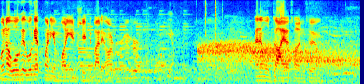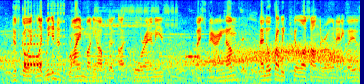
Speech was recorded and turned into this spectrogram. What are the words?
Well, no, we'll get we'll get plenty of money and shit to buy the armor. Remember? Yeah. And then we'll die a ton too. Just go like we can just grind money off of the uh, core enemies by sparing them, and they'll probably kill us on their own anyways.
